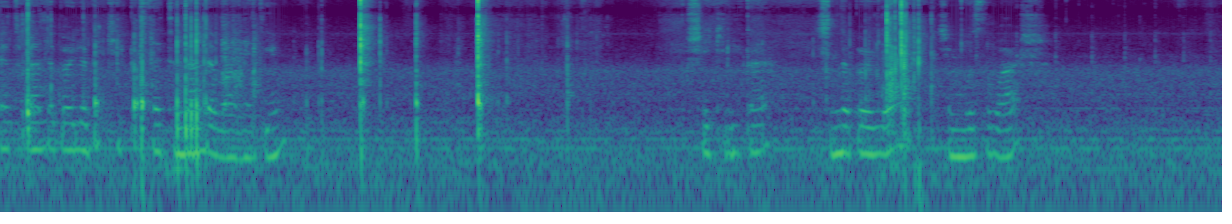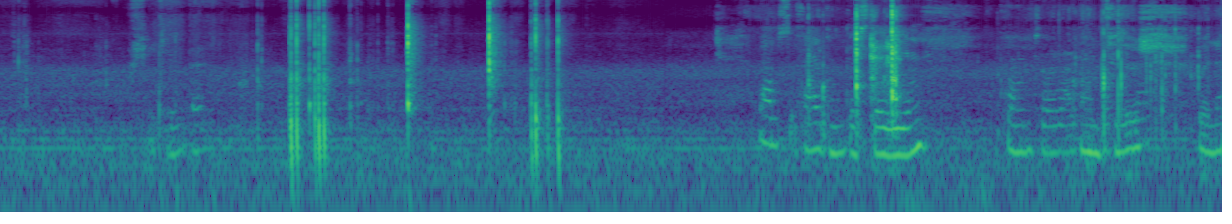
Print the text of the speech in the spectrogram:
Evet ben de böyle bir kirpik setinden devam edeyim. Bu şekilde. İçinde böyle cımbızı var. Bu şekilde. Ben bu sefer bunu göstereyim. Kontör. Kontür böyle.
